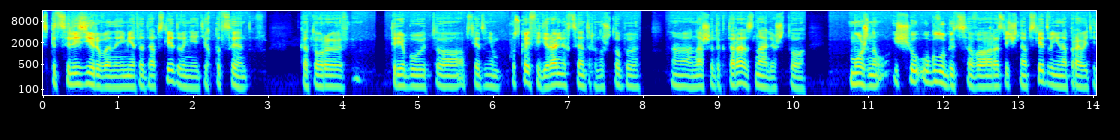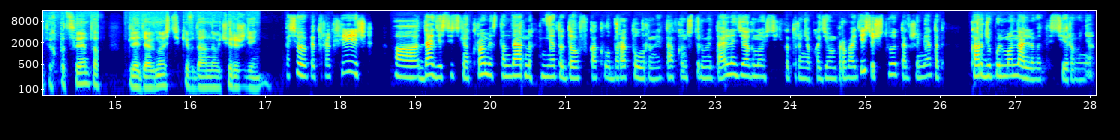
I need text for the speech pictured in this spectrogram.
специализированные методы обследования этих пациентов, которые требуют э, обследования, пускай федеральных центров, но чтобы э, наши доктора знали, что можно еще углубиться в различные обследования, направить этих пациентов для диагностики в данное учреждение. Спасибо, Петр Алексеевич. А, да, действительно, кроме стандартных методов, как лабораторной, так и инструментальной диагностики, которые необходимо проводить, существует также метод кардиопульмонального тестирования.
